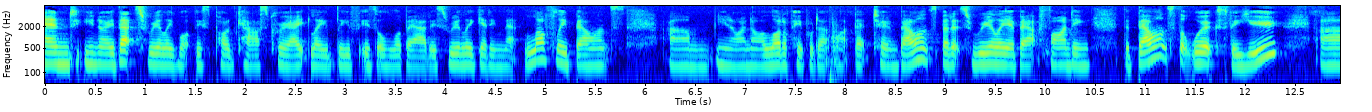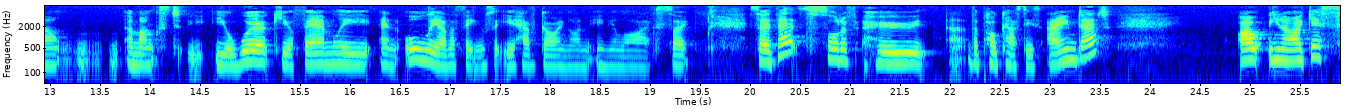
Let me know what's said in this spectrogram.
And, you know, that's really what this podcast, Create, Lead, Live, is all about, is really getting that lovely balance um, you know, I know a lot of people don't like that term balance, but it's really about finding the balance that works for you uh, amongst your work, your family, and all the other things that you have going on in your life. So, so that's sort of who uh, the podcast is aimed at. I, you know, I guess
